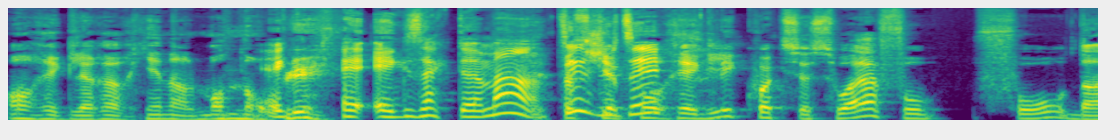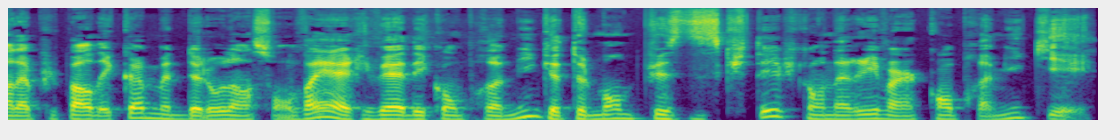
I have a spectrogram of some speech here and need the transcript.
On réglera rien dans le monde non plus. eh, Exactement. Parce que dire, pour régler quoi que ce soit, faut, faut, dans la plupart des cas, mettre de l'eau dans son vin, arriver à des compromis, que tout le monde puisse discuter, puis qu'on arrive à un compromis qui est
